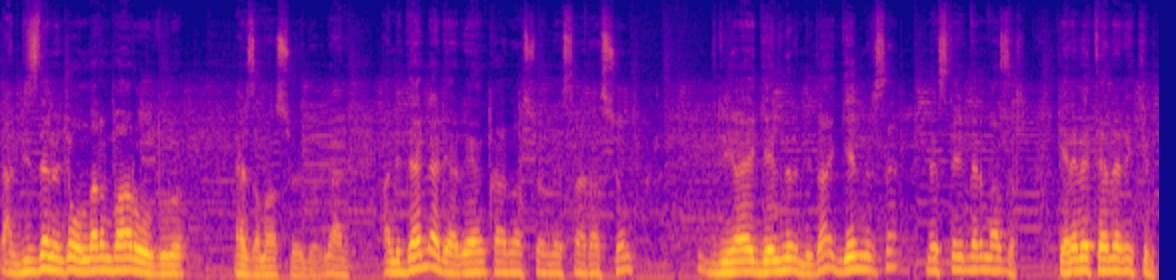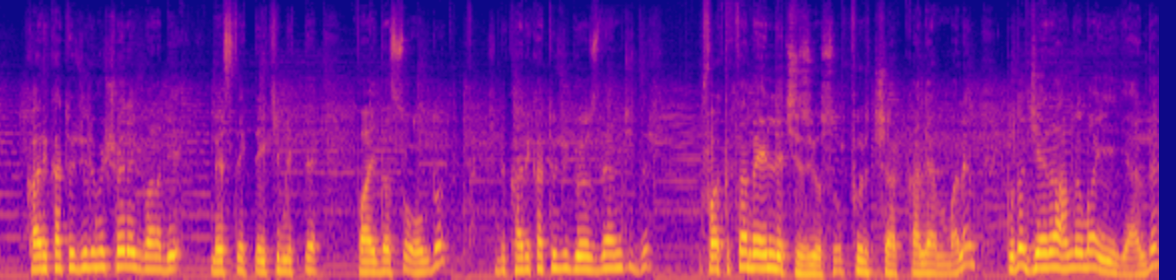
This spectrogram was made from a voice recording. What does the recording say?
Yani bizden önce onların var olduğunu her zaman söylüyorum. Yani hani derler ya reenkarnasyon, vesairasyon dünyaya gelinir mi daha? Gelinirse mesleğim hazır. Gene veteriner hekim. Karikatürcülüğümün şöyle bir bana bir meslekte, hekimlikte faydası oldu. Şimdi karikatürcü gözlemcidir. Ufaklıktan bir elle çiziyorsun. Fırça, kalem, malem. Bu da cerrahlığıma iyi geldi.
